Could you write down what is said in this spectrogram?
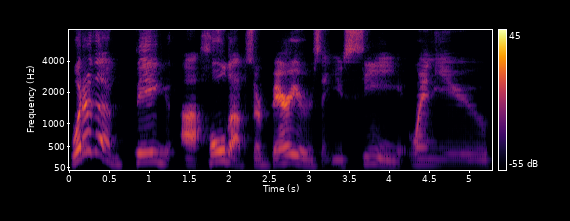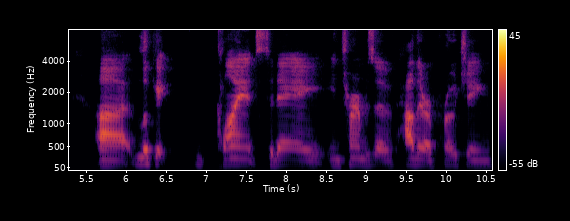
What are the big uh, holdups or barriers that you see when you uh, look at clients today in terms of how they're approaching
